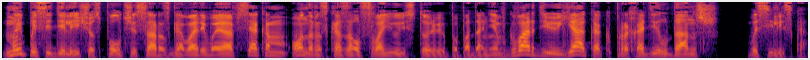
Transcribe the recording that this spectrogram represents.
Мы посидели еще с полчаса, разговаривая о всяком. Он рассказал свою историю попадания в гвардию, я, как проходил данж Василиска.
